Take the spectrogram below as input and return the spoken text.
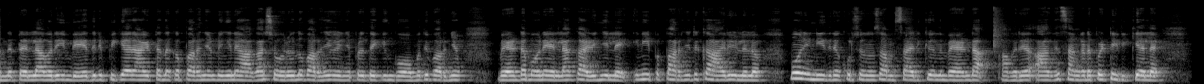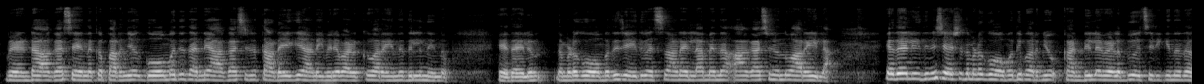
എന്നിട്ട് എല്ലാവരെയും വേദനിപ്പിക്കാനായിട്ടെന്നൊക്കെ പറഞ്ഞുകൊണ്ട് ഇങ്ങനെ ആകാശം ഓരോന്ന് പറഞ്ഞു കഴിഞ്ഞപ്പോഴത്തേക്കും ഗോമതി പറഞ്ഞു വേണ്ട മോനെ എല്ലാം കഴിഞ്ഞില്ലേ? ഇനി ഇപ്പം പറഞ്ഞിട്ട് കാര്യമില്ലല്ലോ. മോൻ ഇനി ഇതിനെക്കുറിച്ചൊന്നും സംസാരിക്കുകയൊന്നും വേണ്ട. അവർ ആകെ സങ്കടപ്പെട്ടിരിക്കുകയല്ലേ? വേണ്ട ആകാശം എന്നൊക്കെ പറഞ്ഞ് ഗോമതി തന്നെ ആകാശിനെ തടയുകയാണ് ഇവരെ വഴക്ക് പറയുന്നതിൽ നിന്നും. ഏതായാലും നമ്മുടെ ഗോമതി ചെയ്തു വെച്ചതാണ് എല്ലാം എന്ന് ആകാശിനൊന്നും അറിയില്ല. ഏതായാലും ഇതിനു ശേഷം നമ്മുടെ ഗോമതി പറഞ്ഞു കണ്ടില്ല വിളമ്പി വെച്ചിരിക്കുന്നത്.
